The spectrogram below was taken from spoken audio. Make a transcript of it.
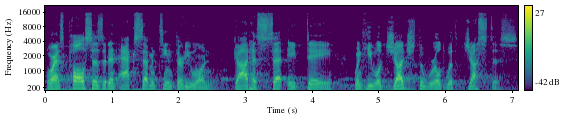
Or as Paul says it in Acts 17:31, God has set a day when he will judge the world with justice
